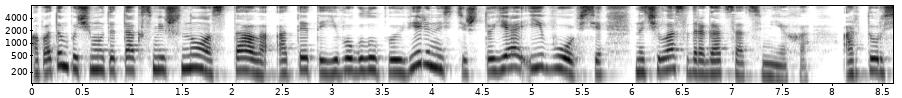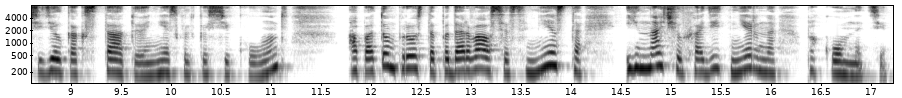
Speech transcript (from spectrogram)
А потом почему-то так смешно стало от этой его глупой уверенности, что я и вовсе начала содрогаться от смеха. Артур сидел как статуя несколько секунд, а потом просто подорвался с места и начал ходить нервно по комнате.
